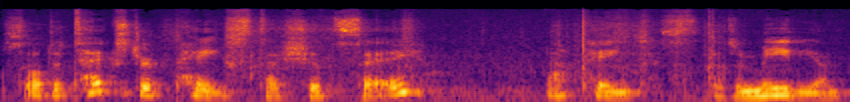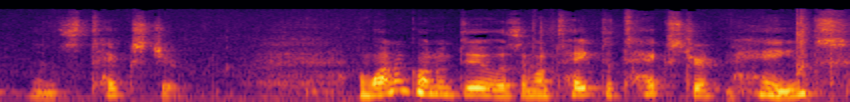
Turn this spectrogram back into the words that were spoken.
So the textured paste, I should say, not paint, it's a medium and it's textured. And what I'm going to do is I'm going to take the textured paint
